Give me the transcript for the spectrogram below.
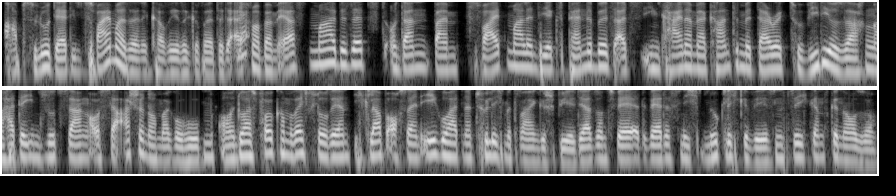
Absolut, der hat ihm zweimal seine Karriere gerettet. Erstmal beim ersten Mal besetzt und dann beim zweiten Mal in The Expendables, als ihn keiner mehr kannte mit Direct-to-Video-Sachen, hat er ihn sozusagen aus der Asche nochmal gehoben. Und du hast vollkommen recht, Florian. Ich glaube, auch sein Ego hat natürlich mit reingespielt. Ja, sonst wäre wär das nicht möglich gewesen. Sehe ich ganz genauso.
